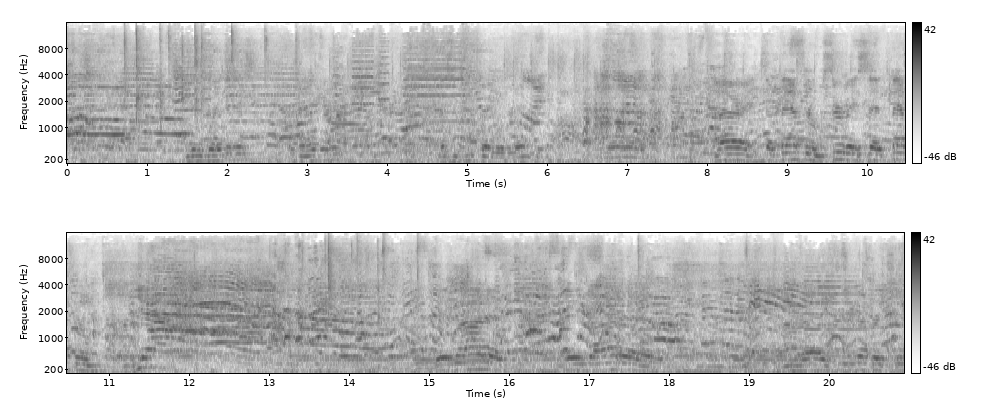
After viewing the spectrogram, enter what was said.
Ah. You guys liking this? The bathroom? That's what you fight over, don't you? Yeah. Alright, the bathroom. Survey said bathroom. Yeah! Number two.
